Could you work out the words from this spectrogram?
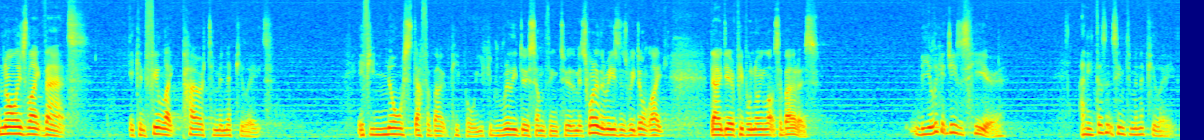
Knowledge like that, it can feel like power to manipulate. If you know stuff about people, you could really do something to them. It's one of the reasons we don't like the idea of people knowing lots about us. But you look at Jesus here, and he doesn't seem to manipulate.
